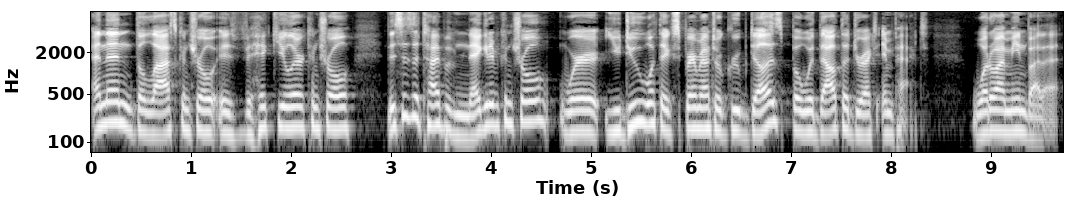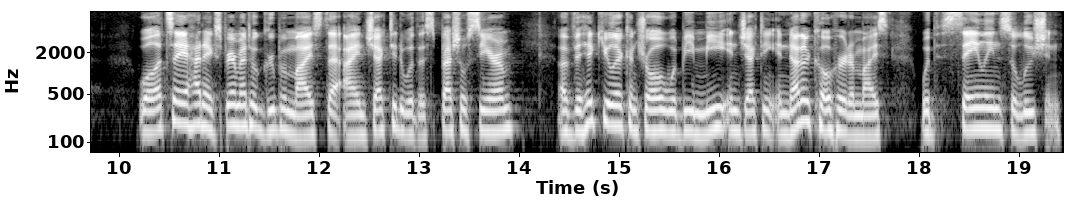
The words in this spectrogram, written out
And then the last control is vehicular control. This is a type of negative control where you do what the experimental group does, but without the direct impact. What do I mean by that? Well, let's say I had an experimental group of mice that I injected with a special serum a vehicular control would be me injecting another cohort of mice with saline solution.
